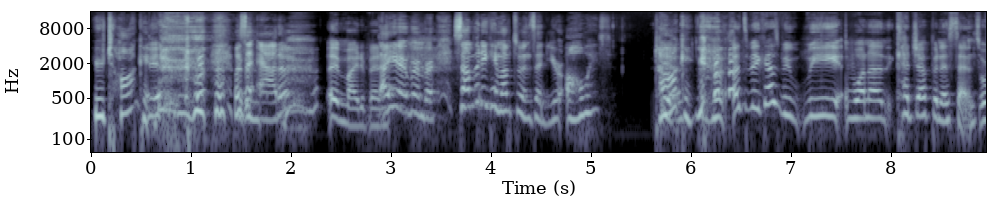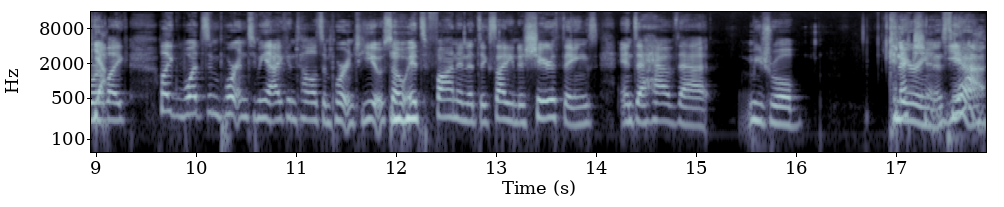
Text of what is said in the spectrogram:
you're talking." Was it Adam? It might have been. I can't remember. Somebody came up to us and said, "You're always talking." Yeah. That's because we we want to catch up in a sense, or Yeah. like like what's important to me, I can tell it's important to you. So Mhm. it's fun and it's exciting to share things and to have that mutual. connection. Yeah. yeah.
